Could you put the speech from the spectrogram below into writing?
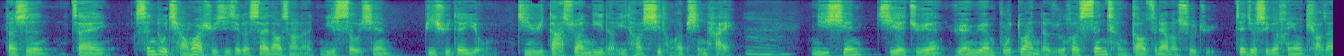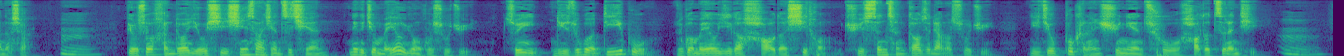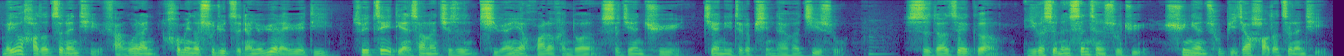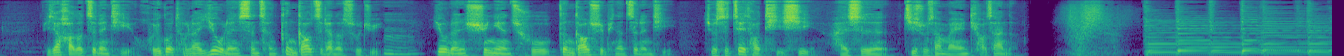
但是在深度强化学习这个赛道上呢，你首先必须得有基于大算力的一套系统和平台。嗯，你先解决源源不断的如何生成高质量的数据，这就是一个很有挑战的事儿。嗯，比如说很多游戏新上线之前，那个就没有用户数据，所以你如果第一步如果没有一个好的系统去生成高质量的数据，你就不可能训练出好的智能体。嗯，没有好的智能体，反过来后面的数据质量就越来越低。所以这一点上呢，其实起源也花了很多时间去建立这个平台和技术，使得这个一个是能生成数据，训练出比较好的智能体，比较好的智能体回过头来又能生成更高质量的数据，嗯，又能训练出更高水平的智能体，就是这套体系还是技术上蛮有挑战的。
